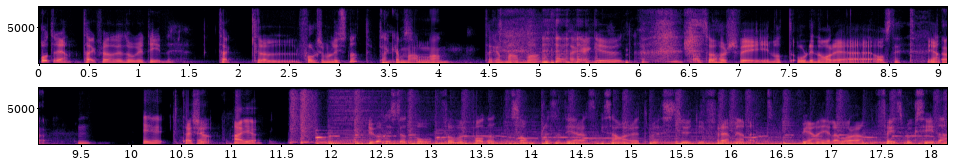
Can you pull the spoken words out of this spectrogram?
återigen, tack för att ni tog er tid. Tack till folk som har lyssnat. Tackar mamma. Tackar mamma, tackar Gud. Och så hörs vi i något ordinarie avsnitt igen. Ja. Hej, hej. Tack så mycket. Du har lyssnat på Fummelpodden som presenteras i samarbete med Studiefrämjandet. Du får gärna gilla vår Facebook-sida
